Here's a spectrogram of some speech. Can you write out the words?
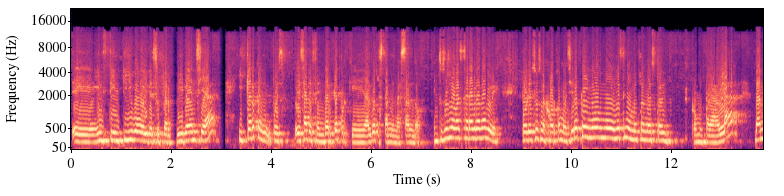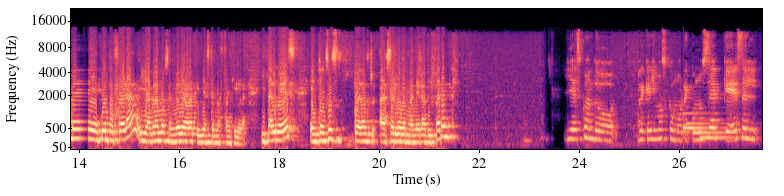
eh, instintivo y de supervivencia y claro que pues es a defenderte porque algo te está amenazando. Entonces no va a ser agradable. Por eso es mejor como decir, ok, no, no, en este momento no estoy como para hablar, dame tiempo fuera y hablamos en media hora que ya esté más tranquila. Y tal vez entonces puedas hacerlo de manera diferente. Y es cuando requerimos como reconocer que es el,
